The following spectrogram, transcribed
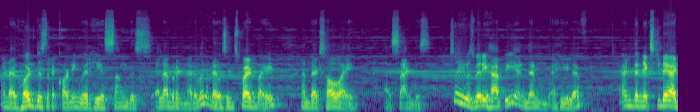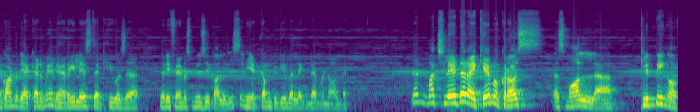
and I've heard this recording where he has sung this elaborate Neravel and I was inspired by it, and that's how I, I sang this. So he was very happy and then he left. And the next day I'd gone to the academy and I realized that he was a very famous musicologist and he had come to give a lecture and all that. Then much later, I came across a small uh, clipping of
